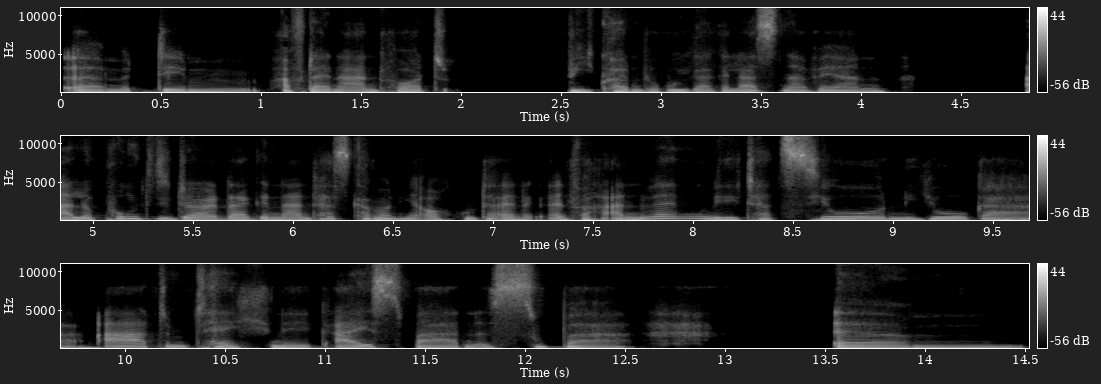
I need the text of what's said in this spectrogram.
äh, mit dem, auf deine Antwort, wie können wir ruhiger, gelassener werden? Alle Punkte, die du da genannt hast, kann man hier auch gut ein, einfach anwenden. Meditation, Yoga, mhm. Atemtechnik, Eisbaden ist super. Ähm,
